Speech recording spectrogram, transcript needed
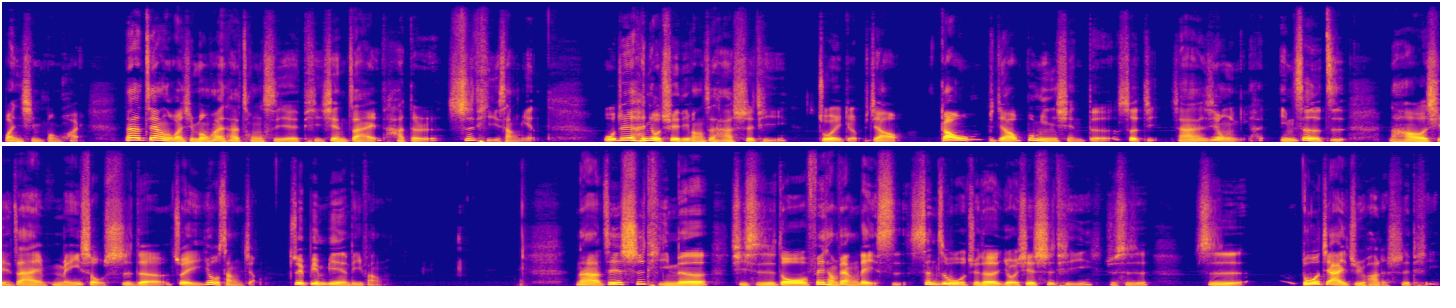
完形崩坏。那这样的完形崩坏，它同时也体现在它的尸体上面。我觉得很有趣的地方是，它的尸体做一个比较高、比较不明显的设计，它是用 银色的字。然后写在每一首诗的最右上角、最边边的地方。那这些诗题呢，其实都非常非常类似，甚至我觉得有一些诗题就是是多加一句话的诗题。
